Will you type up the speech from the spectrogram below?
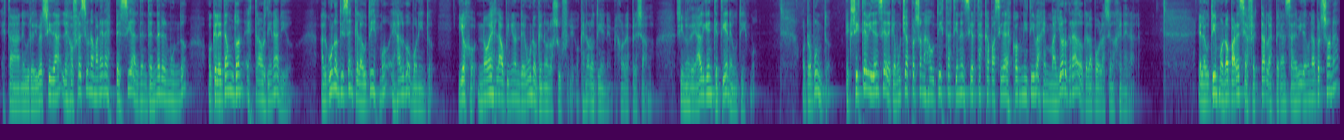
esta neurodiversidad les ofrece una manera especial de entender el mundo o que les da un don extraordinario. Algunos dicen que el autismo es algo bonito. Y ojo, no es la opinión de uno que no lo sufre o que no lo tiene, mejor expresado, sino de alguien que tiene autismo. Otro punto. Existe evidencia de que muchas personas autistas tienen ciertas capacidades cognitivas en mayor grado que la población general. El autismo no parece afectar la esperanza de vida de una persona,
